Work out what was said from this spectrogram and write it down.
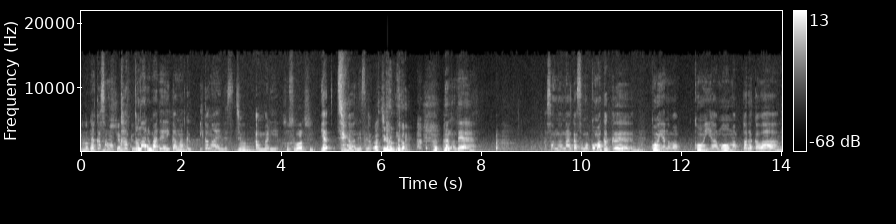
なんかそのカッとなるまでいかなく、ういかないんですうん。あんまり。そう素晴らしい。いや違うんですよ。あ違うんですか？なのでそのなんかその細かく、今夜のま今夜も真っ裸は、うん。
